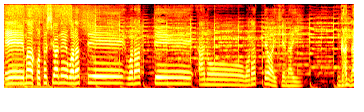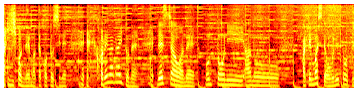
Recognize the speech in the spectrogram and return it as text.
えー、まあ今年はね笑って笑ってあのー、笑ってはいけないがないよね、また今年ね。これがないとね、レスちゃんはね、本当に、あのー、明けましておめでとうって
